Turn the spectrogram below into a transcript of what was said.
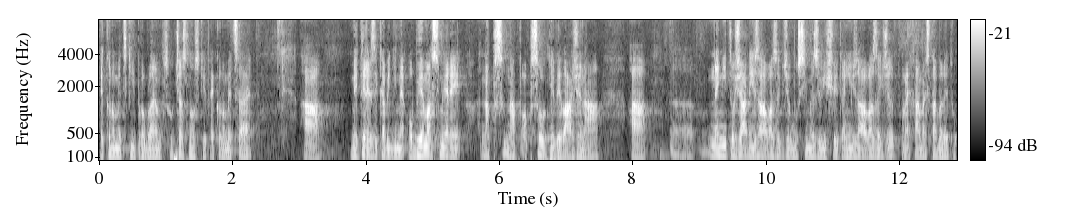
ekonomický problém v současnosti v ekonomice. A my ty rizika vidíme oběma směry absolutně vyvážená a e, není to žádný závazek, že musíme zvýšit, ani závazek, že ponecháme stabilitu.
